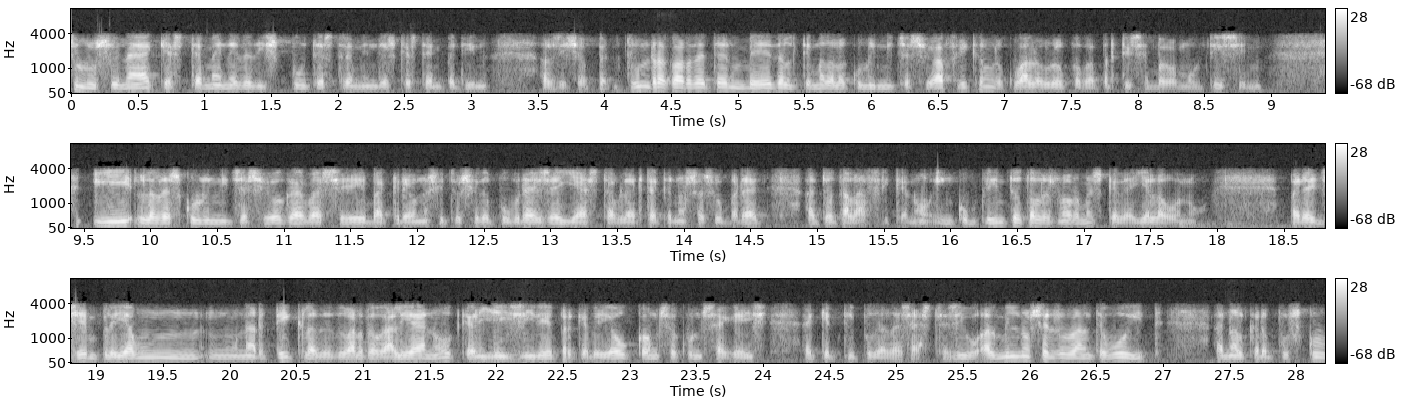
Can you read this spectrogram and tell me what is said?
solucionar aquesta mena de disputes tremendes que estem patint els això. Tu en recorda també del tema de la colonització a Àfrica, en la qual Europa va participar moltíssim, i la descolonització que va, ser, va crear una situació de pobresa ja establerta que no s'ha superat a tota l'Àfrica, no? incomplint totes les normes que deia la ONU. Per exemple, hi ha un, un article d'Eduardo Galeano que llegiré perquè veieu com s'aconsegueix aquest tipus de desastres. Diu, el 1998, en el crepúscul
